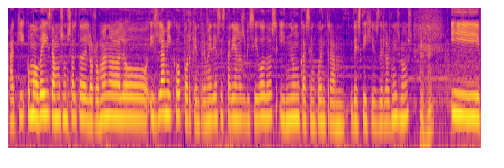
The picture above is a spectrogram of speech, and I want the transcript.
Aquí, como veis, damos un salto de lo romano a lo islámico porque entre medias estarían los visigodos y nunca se encuentran vestigios de los mismos. Y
